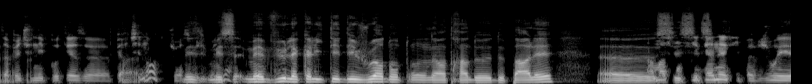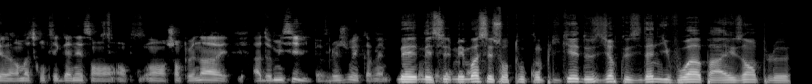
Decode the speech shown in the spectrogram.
ça peut être une hypothèse euh, pertinente. Tu vois mais, mais, mais, vu la qualité des joueurs dont on est en train de, de parler, euh, un match contre les Ganes, ils peuvent jouer un match contre les Ganes en, en, championnat à domicile, ils peuvent le jouer quand même. Mais, mais, mais moi, c'est surtout compliqué de se dire que Zidane, il voit par exemple,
